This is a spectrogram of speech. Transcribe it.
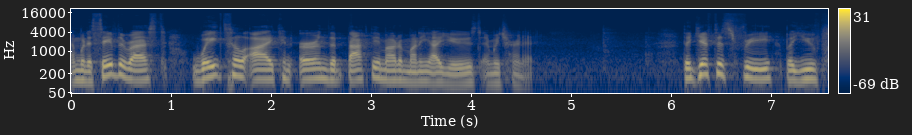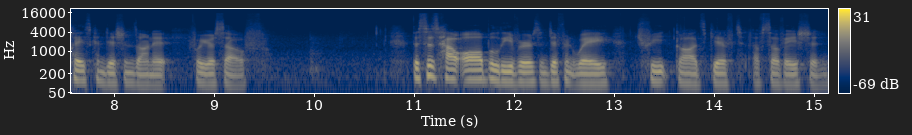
I'm going to save the rest, wait till I can earn the, back the amount of money I used, and return it. The gift is free, but you've placed conditions on it for yourself. This is how all believers in different way treat God's gift of salvation.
